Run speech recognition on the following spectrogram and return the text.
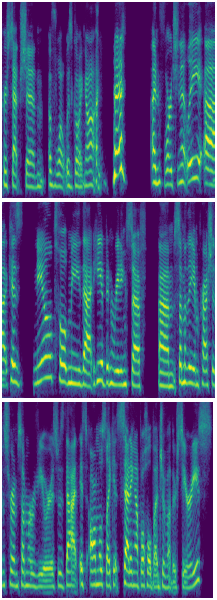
perception of what was going on. Unfortunately, uh cuz Neil told me that he had been reading stuff um some of the impressions from some reviewers was that it's almost like it's setting up a whole bunch of other series,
